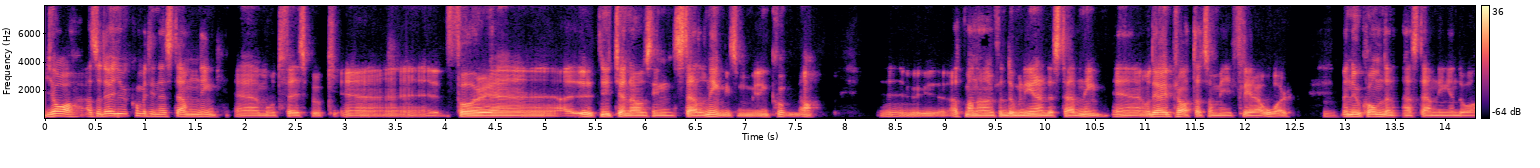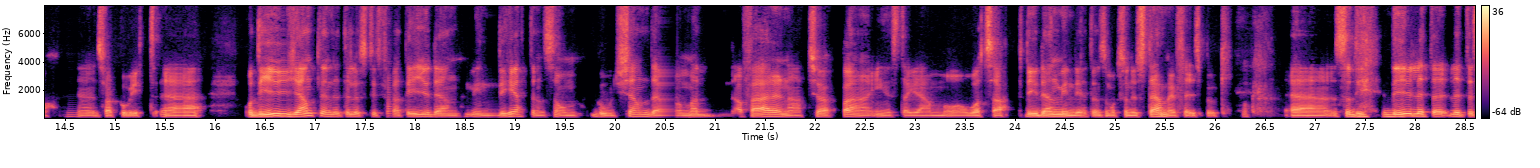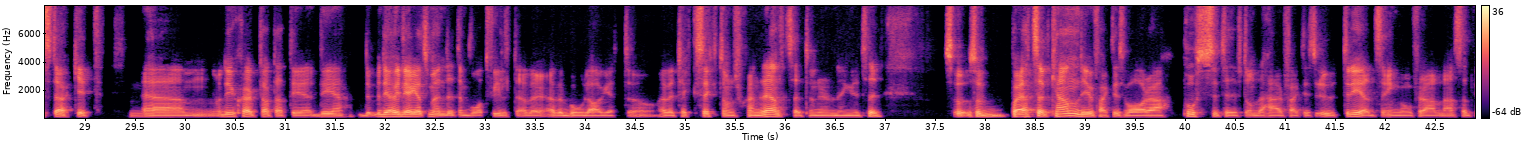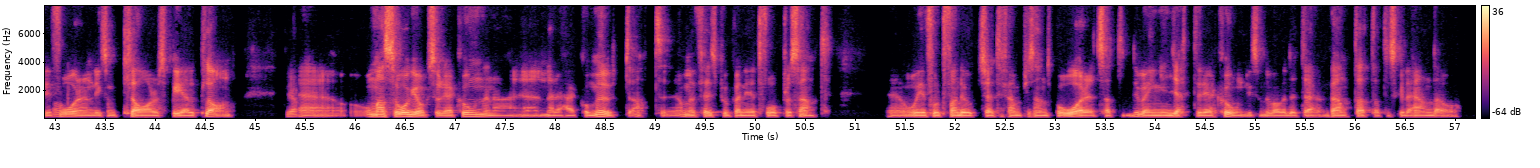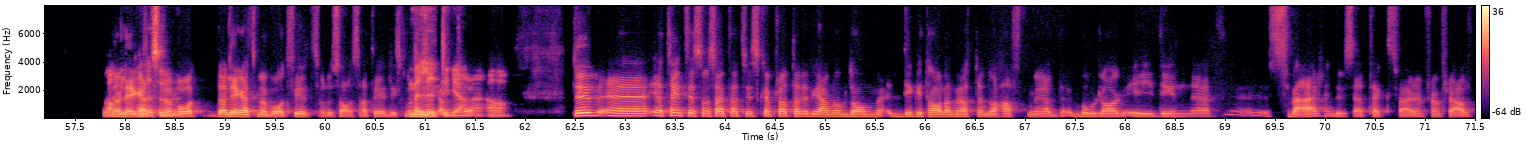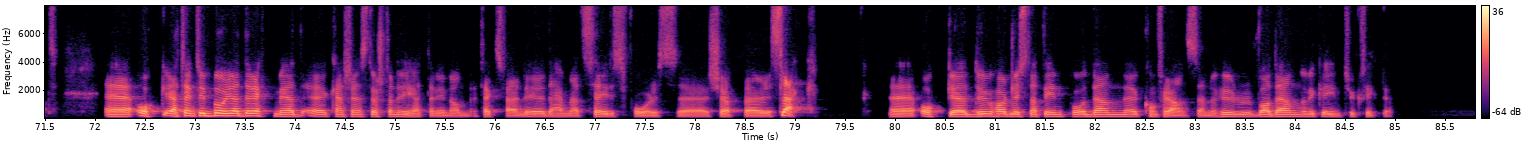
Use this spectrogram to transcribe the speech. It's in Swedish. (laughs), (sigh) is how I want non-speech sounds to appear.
Ja, alltså det har ju kommit in en stämning eh, mot Facebook eh, för eh, utnyttjande av sin ställning. Liksom, ja, eh, att man har en för dominerande ställning. Och det har ju pratats om i flera år. Mm. Men nu kom den här stämningen då, svart på vitt. Och det är ju egentligen lite lustigt för att det är ju den myndigheten som godkände affärerna att köpa Instagram och Whatsapp. Det är den myndigheten som också nu stämmer Facebook. Okay. så det, det, är ju lite, lite stökigt. Um, och det är självklart att det, det, det, har legat som en liten våt filt över, över bolaget och över techsektorn generellt sett under en längre tid. Så, så, på ett sätt kan det ju faktiskt vara positivt om det här faktiskt utreds en gång för alla så att vi får en liksom klar spelplan. Ja. Eh, och man såg ju också reaktionerna eh, när det här kom ut att ja, men Facebook var ner 2 eh, och är fortfarande upp 35% på året så det var ingen jättereaktion. Liksom. Det var väl lite väntat att det skulle hända och och det, har legat som en våt, det har legat som en våt filt som du sa. Så att det är liksom Men lite grann, ja. Du, eh, jag tänkte som sagt att vi ska prata lite grann om de digitala möten du har haft med bolag i din eh, sfär, det vill säga techsfären framför allt. Eh, och jag tänkte börja direkt med eh, kanske den största nyheten inom techsfären. Det är det här med att Salesforce eh, köper Slack. Och du har lyssnat in på den konferensen. Hur var den och vilka intryck fick du?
